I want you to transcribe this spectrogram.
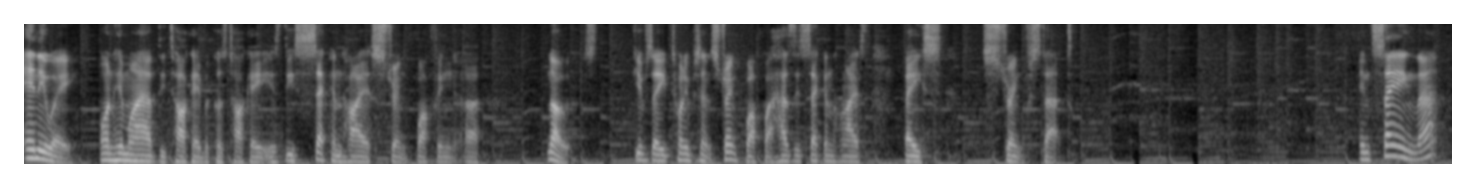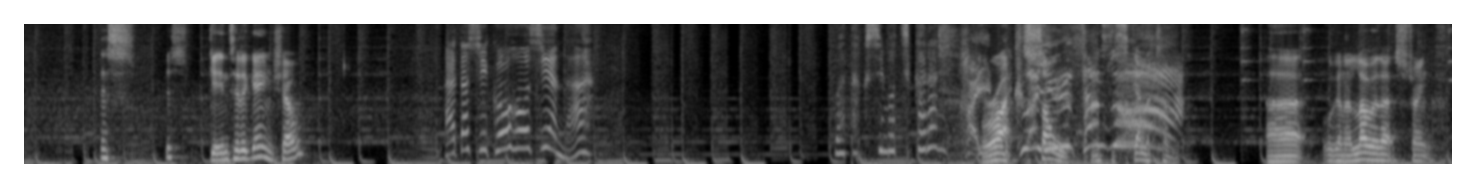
Anyway, on him I have the Take because Take is the second highest strength buffing. Uh, no, gives a 20% strength buff, but has the second highest base strength stat. In saying that, let's just get into the game, shall we? Right, soul the skeleton. Uh, we're gonna lower that strength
